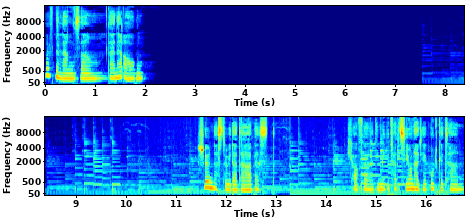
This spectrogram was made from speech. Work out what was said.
öffne langsam deine Augen. Schön, dass du wieder da bist. Ich hoffe, die Meditation hat dir gut getan.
